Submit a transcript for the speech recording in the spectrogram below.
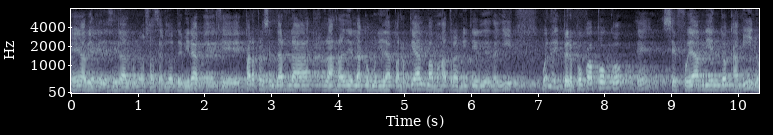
¿Eh? Había que decirle a algunos sacerdotes, mira, eh, que es para presentar la, la radio en la comunidad parroquial, vamos a transmitir desde allí. Bueno, pero poco a poco ¿eh? se fue abriendo camino.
